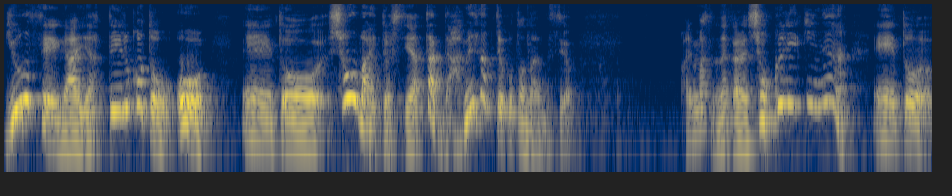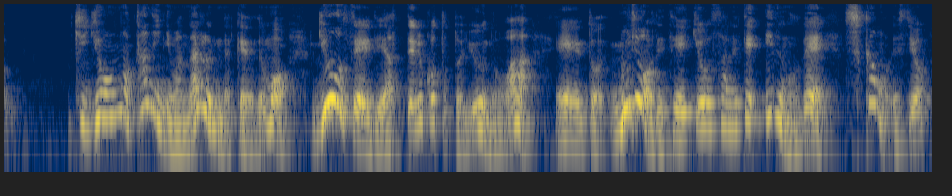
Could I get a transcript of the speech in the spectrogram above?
行政がやっていることを、えっ、ー、と、商売としてやったらダメだってことなんですよ。あります？だから、職歴が、えっ、ー、と、企業の種にはなるんだけれども、行政でやってることというのは、えっ、ー、と、無料で提供されているので、しかもですよ、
